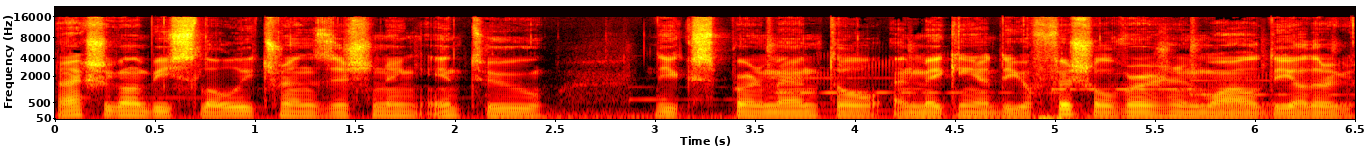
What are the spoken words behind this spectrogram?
They're actually gonna be slowly transitioning into the experimental and making it the official version, while the other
